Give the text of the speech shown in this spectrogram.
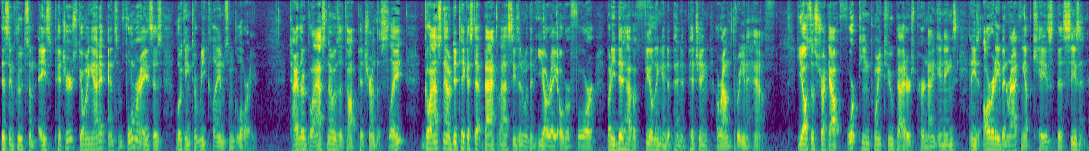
This includes some ace pitchers going at it and some former aces looking to reclaim some glory. Tyler Glasnow is the top pitcher on the slate. Glasnow did take a step back last season with an ERA over 4, but he did have a fielding independent pitching around 3.5. He also struck out 14.2 batters per 9 innings, and he's already been racking up Ks this season.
